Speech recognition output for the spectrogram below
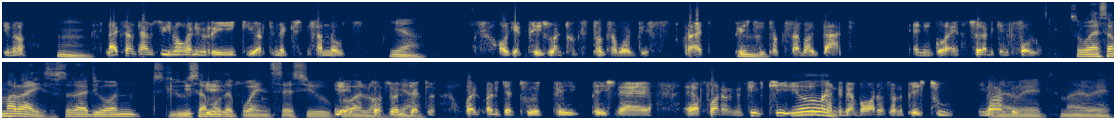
You know. Mm. Like sometimes, you know, when you read, you have to make some notes. Yeah. Okay, page one talks, talks about this, right? Page mm. two talks about that. And you go and so that you can follow. So I summarize so that you won't lose some yes. of the points as you yes, go along. Because when, yeah. you get to, when, when you get to page, page uh, uh, 450, Yo. you can't remember what was on page two. You know my word, my word.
